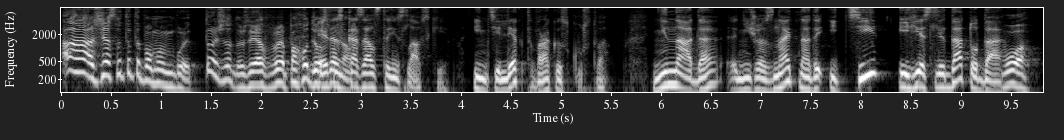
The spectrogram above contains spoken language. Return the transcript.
А, сейчас вот это, по-моему, будет. Точно, точно. Я по ходу Это вспоминал. сказал Станиславский. Интеллект – враг искусства. Не надо ничего знать, надо идти, и если да, то да. Во.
